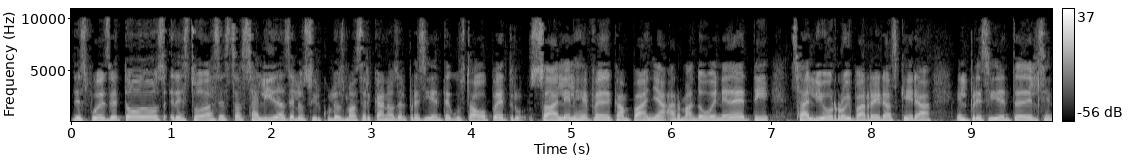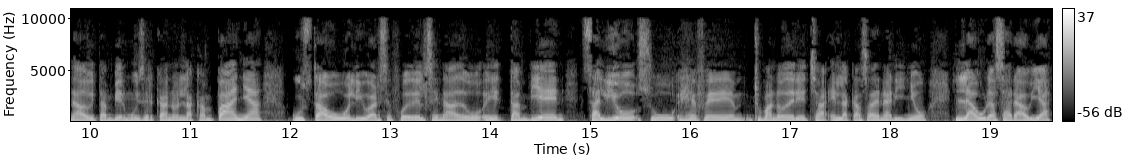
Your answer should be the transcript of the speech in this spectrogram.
Después de todos, de todas estas salidas de los círculos más cercanos del presidente Gustavo Petro. Sale el jefe de campaña Armando Benedetti, salió Roy Barreras, que era el presidente del Senado y también muy cercano en la campaña. Gustavo Bolívar se fue del Senado eh, también. Salió su jefe, su mano derecha en la Casa de Nariño, Laura Sarabia.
